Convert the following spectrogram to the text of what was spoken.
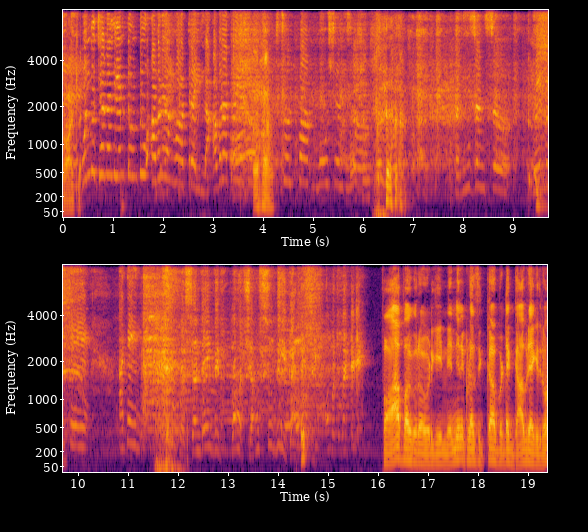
ಕಾಟ್ಲೆ. ರೀಸನ್ಸ್ ಹೇಳಲಿಕ್ಕೆ ಅದೇ ಇಲ್ಲ ಪಾಪ ಗುರು, ಹುಡುಗಿ ನಿನ್ನೆ ಕೂಡ ಸಿಕ್ಕಾಪಟ್ಟೆ ಗಾಬರಿ ಆಗಿದ್ರು.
